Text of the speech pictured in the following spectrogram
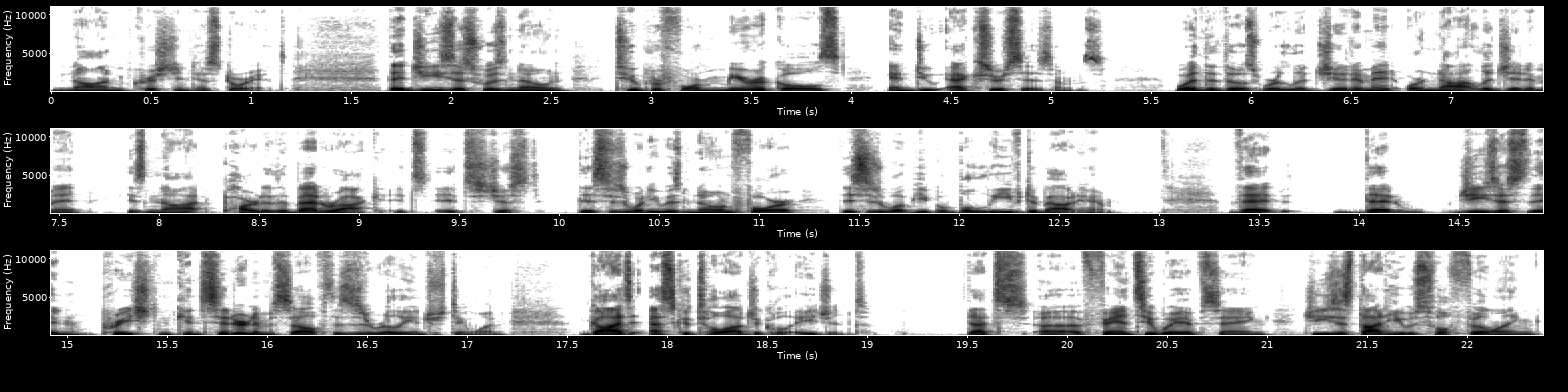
non Christian historians that Jesus was known to perform miracles and do exorcisms. Whether those were legitimate or not legitimate is not part of the bedrock. It's it's just this is what he was known for. This is what people believed about him. That that Jesus then preached and considered himself. This is a really interesting one. God's eschatological agent That's a fancy way of saying Jesus thought he was fulfilling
